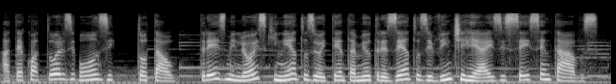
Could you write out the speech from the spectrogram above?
até 14 11, total, R$ 3.580.320,06.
